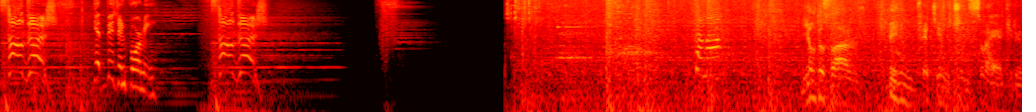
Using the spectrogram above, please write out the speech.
Saldır! Get vision for me. Saldır! Yıldızlar benim fethim için sıraya giriyor.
